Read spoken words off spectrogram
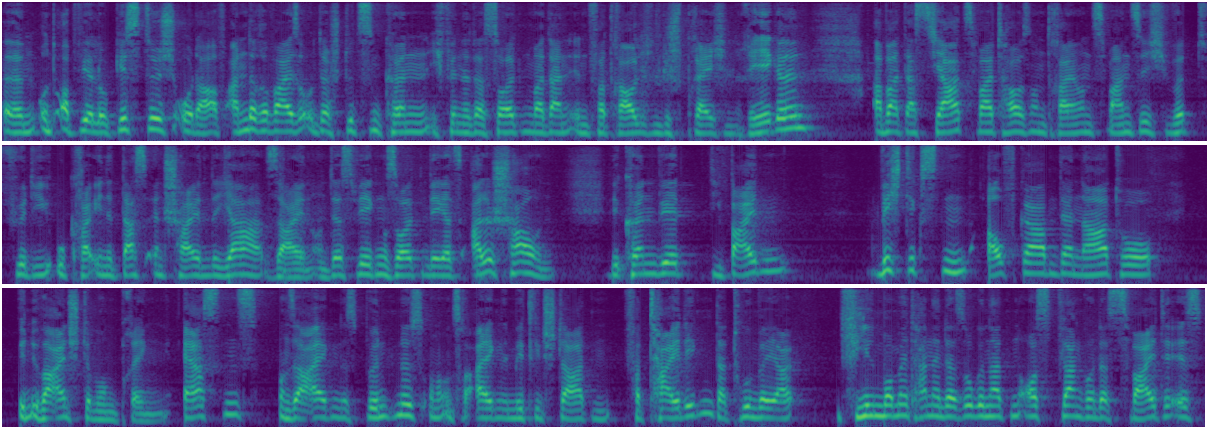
Ähm, und ob wir logistisch oder auf andere Weise unterstützen können, ich finde, das sollten wir dann in vertraulichen Gesprächen regeln. Aber das Jahr 2023 wird für die Ukraine das entscheidende Jahr sein. Und deswegen sollten wir jetzt alle schauen, wie können wir die beiden wichtigsten Aufgaben der NATO in Übereinstimmung bringen. Erstens unser eigenes Bündnis und unsere eigenen Mitgliedstaaten verteidigen. Da tun wir ja viel momentan in der sogenannten Ostflanke. Und das Zweite ist,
